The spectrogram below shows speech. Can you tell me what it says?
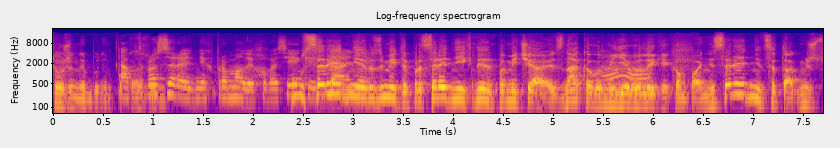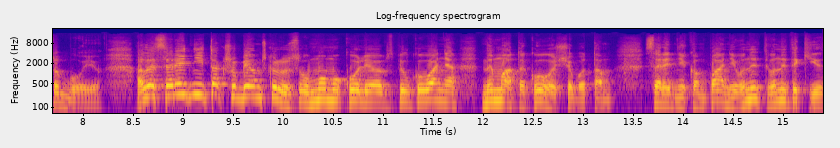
Теж не будемо Так, показувати. про середніх, про малих у вас є Ну, якісь середні, дані? розумієте, про середні їх не помічають. Знаковими є великі компанії. Середні це так, між собою. Але середні, так, щоб я вам скажу, в моєму колі спілкування нема такого, щоб от там середні компанії, вони, вони такі,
